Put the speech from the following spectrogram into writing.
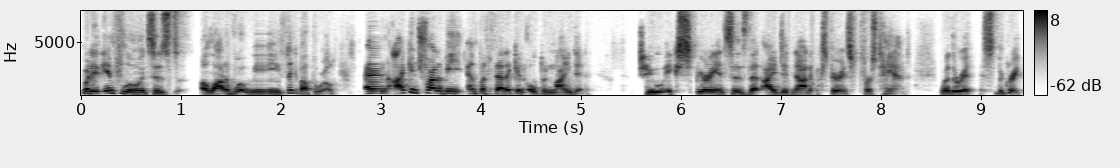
but it influences a lot of what we think about the world. And I can try to be empathetic and open minded to experiences that I did not experience firsthand, whether it's the Great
